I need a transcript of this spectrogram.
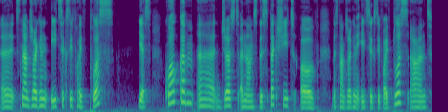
uh, Snapdragon 865 Plus? Yes, Qualcomm uh, just announced the spec sheet of the Snapdragon 865 Plus and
